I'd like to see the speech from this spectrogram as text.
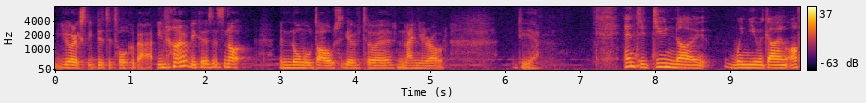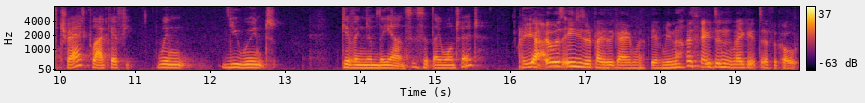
you're expected to talk about, you know, because it's not a normal doll to give to a nine year old. Yeah. And did you know when you were going off track, like if when you weren't giving them the answers that they wanted? Yeah, it was easy to play the game with them. You know, they didn't make it difficult.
